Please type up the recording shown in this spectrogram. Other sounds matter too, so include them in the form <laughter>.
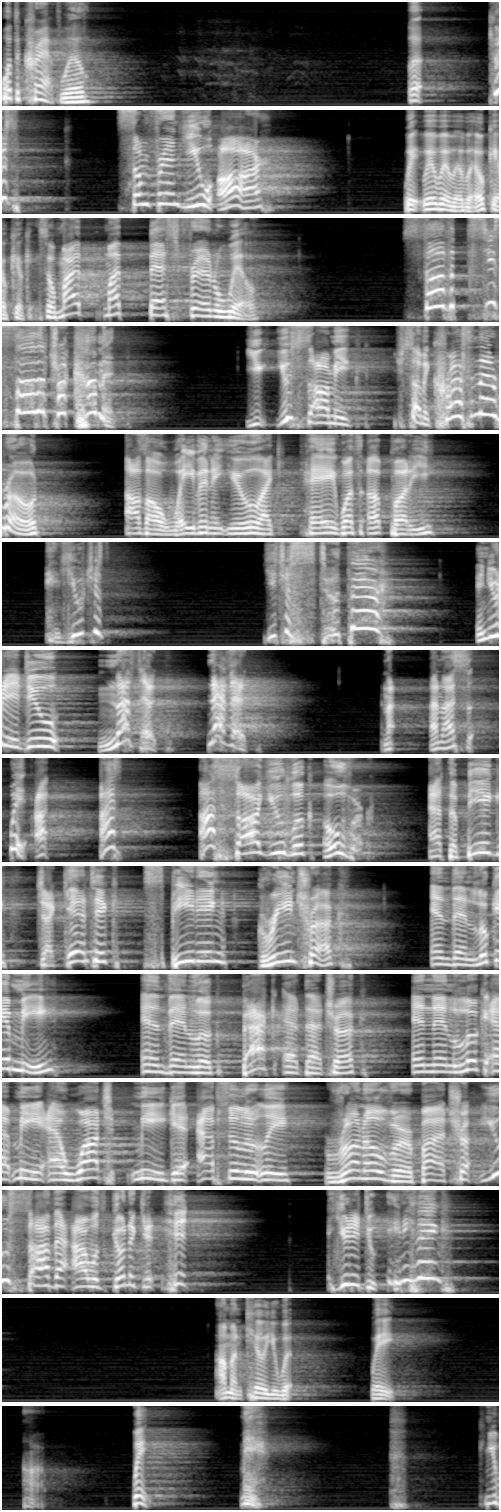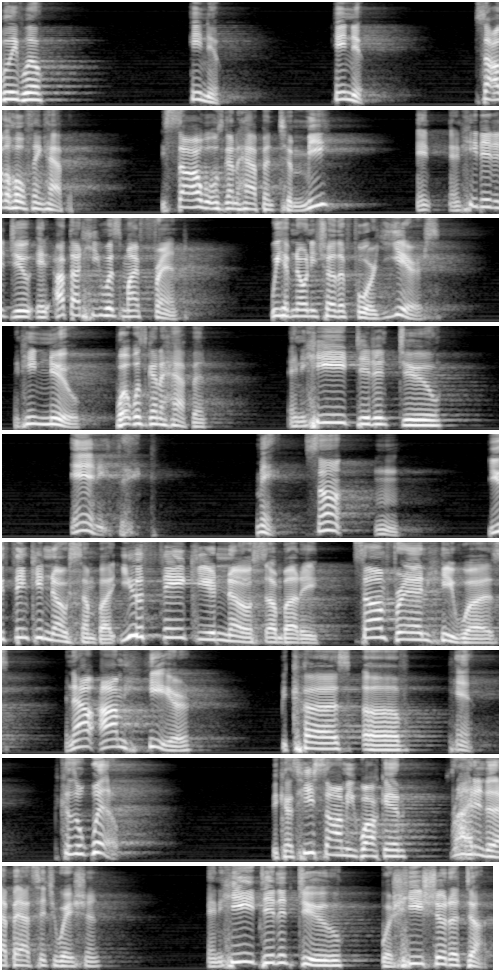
What the crap, Will? Uh, you're some friend you are. Wait, wait, wait, wait, wait. Okay, okay, okay. So my my best friend Will saw the she saw the truck coming. You you saw me you saw me crossing that road. I was all waving at you like, "Hey, what's up, buddy?" And you just you just stood there and you didn't do nothing, nothing. And I and I wait, I I I saw you look over at the big, gigantic, speeding green truck, and then look at me, and then look back at that truck, and then look at me and watch me get absolutely run over by a truck. You saw that I was gonna get hit. You didn't do anything? I'm gonna kill you with. Wait. Uh, wait. Man. Can you believe Will? He knew. He knew. He saw the whole thing happen. He saw what was going to happen to me, and, and he didn't do it. I thought he was my friend. We have known each other for years, and he knew what was going to happen, and he didn't do anything. Man, some, mm, you think you know somebody. You think you know somebody. Some friend he was. And now I'm here because of him. Because of Will. Because he saw me walk in right into that bad situation. And he didn't do what he should have done.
